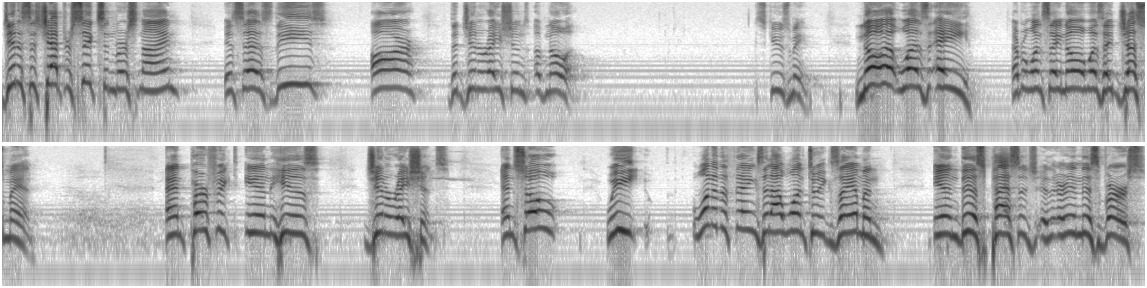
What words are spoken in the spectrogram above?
Genesis chapter 6 and verse 9, it says, These are the generations of Noah. Excuse me. Noah was a, everyone say Noah was a just man and perfect in his generations. And so we one of the things that I want to examine in this passage or in this verse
